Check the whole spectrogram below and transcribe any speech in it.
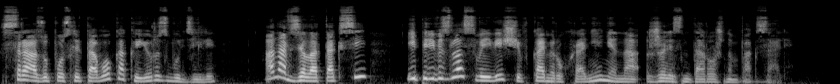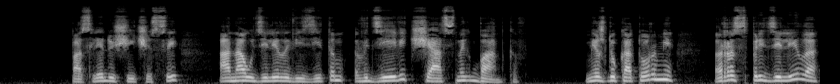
сразу после того, как ее разбудили. Она взяла такси и перевезла свои вещи в камеру хранения на железнодорожном вокзале. Последующие часы она уделила визитам в девять частных банков, между которыми распределила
